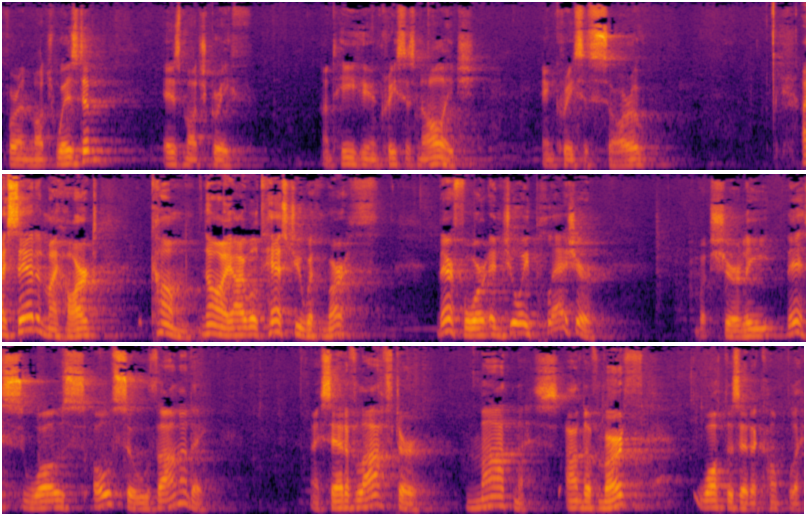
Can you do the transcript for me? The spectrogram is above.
For in much wisdom is much grief, and he who increases knowledge increases sorrow. I said in my heart, Come, now I will test you with mirth. Therefore, enjoy pleasure but surely this was also vanity. I said of laughter, madness, and of mirth, what does it accomplish?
